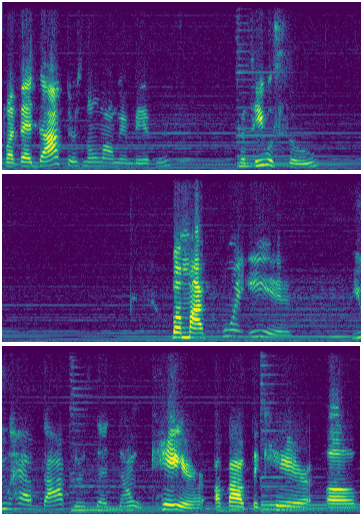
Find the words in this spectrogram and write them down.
But that doctor's no longer in business because he was sued. But my point is, you have doctors that don't care about the care of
